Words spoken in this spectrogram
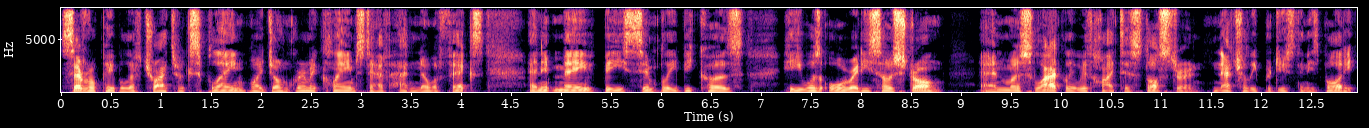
Several people have tried to explain why John Grimek claims to have had no effects, and it may be simply because he was already so strong and most likely with high testosterone naturally produced in his body.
